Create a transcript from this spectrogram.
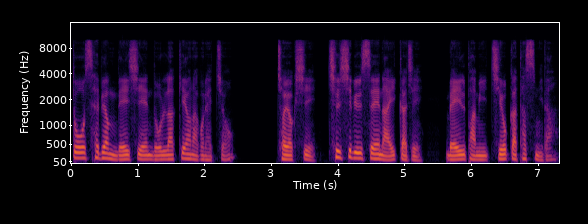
또 새벽 4시에 놀라 깨어나곤 했죠. 저 역시 71세의 나이까지 매일 밤이 지옥 같았습니다.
